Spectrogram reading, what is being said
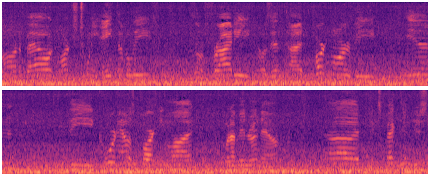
on about March 28th, I believe. It was on a Friday. I was in, I parked my RV courthouse parking lot what I'm in right now. Uh, expecting just,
